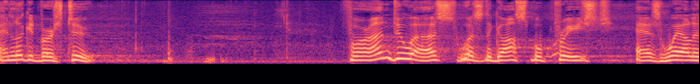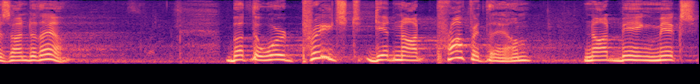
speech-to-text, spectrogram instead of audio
And look at verse 2. For unto us was the gospel preached as well as unto them. But the word preached did not profit them, not being mixed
